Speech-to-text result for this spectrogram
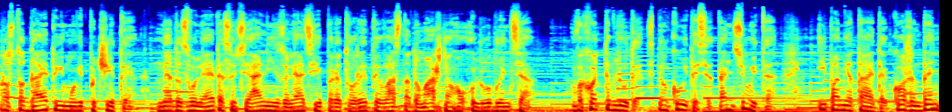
просто дайте йому відпочити. Не дозволяйте соціальній ізоляції перетворити вас на домашнього улюбленця. Виходьте в люди, спілкуйтеся, танцюйте. І пам'ятайте, кожен день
